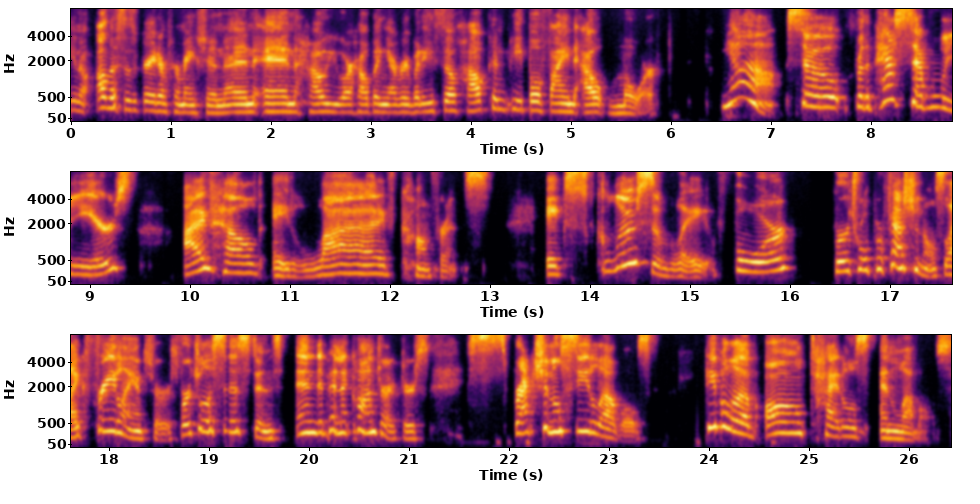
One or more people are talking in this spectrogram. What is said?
you know, all this is great information and and how you are helping everybody. So how can people find out more? Yeah. So for the past several years, I've held a live conference exclusively for virtual professionals like freelancers, virtual assistants, independent contractors, fractional C levels, people of all titles and levels.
